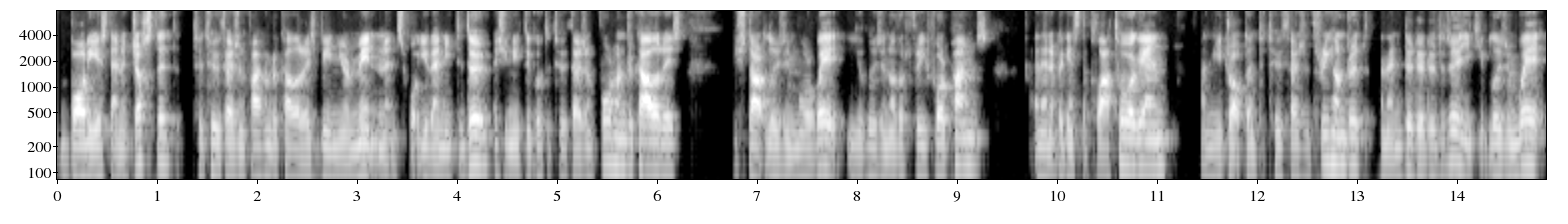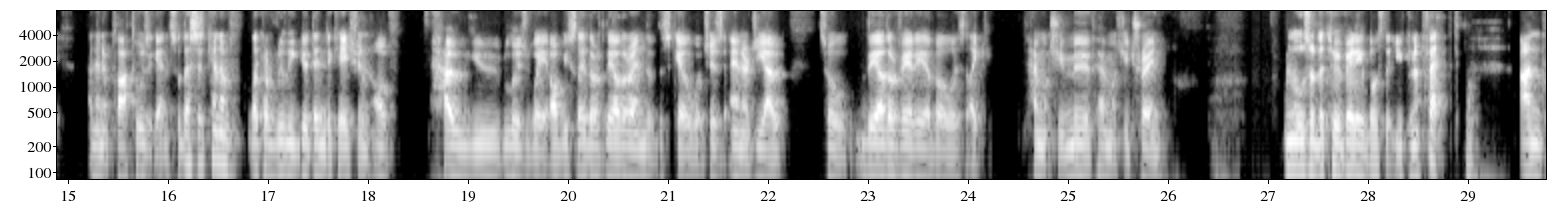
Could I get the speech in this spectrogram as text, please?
body is then adjusted to 2,500 calories being your maintenance. What you then need to do is you need to go to 2,400 calories. You start losing more weight. You lose another three, four pounds and then it begins to plateau again, and you drop down to 2,300, and then do, do, do, do, you keep losing weight, and then it plateaus again. So this is kind of like a really good indication of how you lose weight. Obviously, there's the other end of the scale, which is energy out. So the other variable is like how much you move, how much you train. And those are the two variables that you can affect. And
